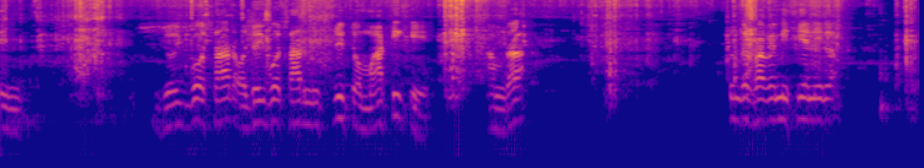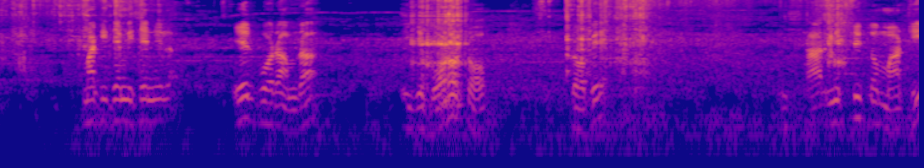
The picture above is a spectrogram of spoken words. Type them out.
এই জৈব সার, অজৈব সার মিশ্রিত মাটিকে আমরা সুন্দরভাবে মিশিয়ে নিলাম। মাটিতে মিশিয়ে নিলাম। এরপর আমরা এই যে বড় টব, টবে সার মিশ্রিত মাটি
